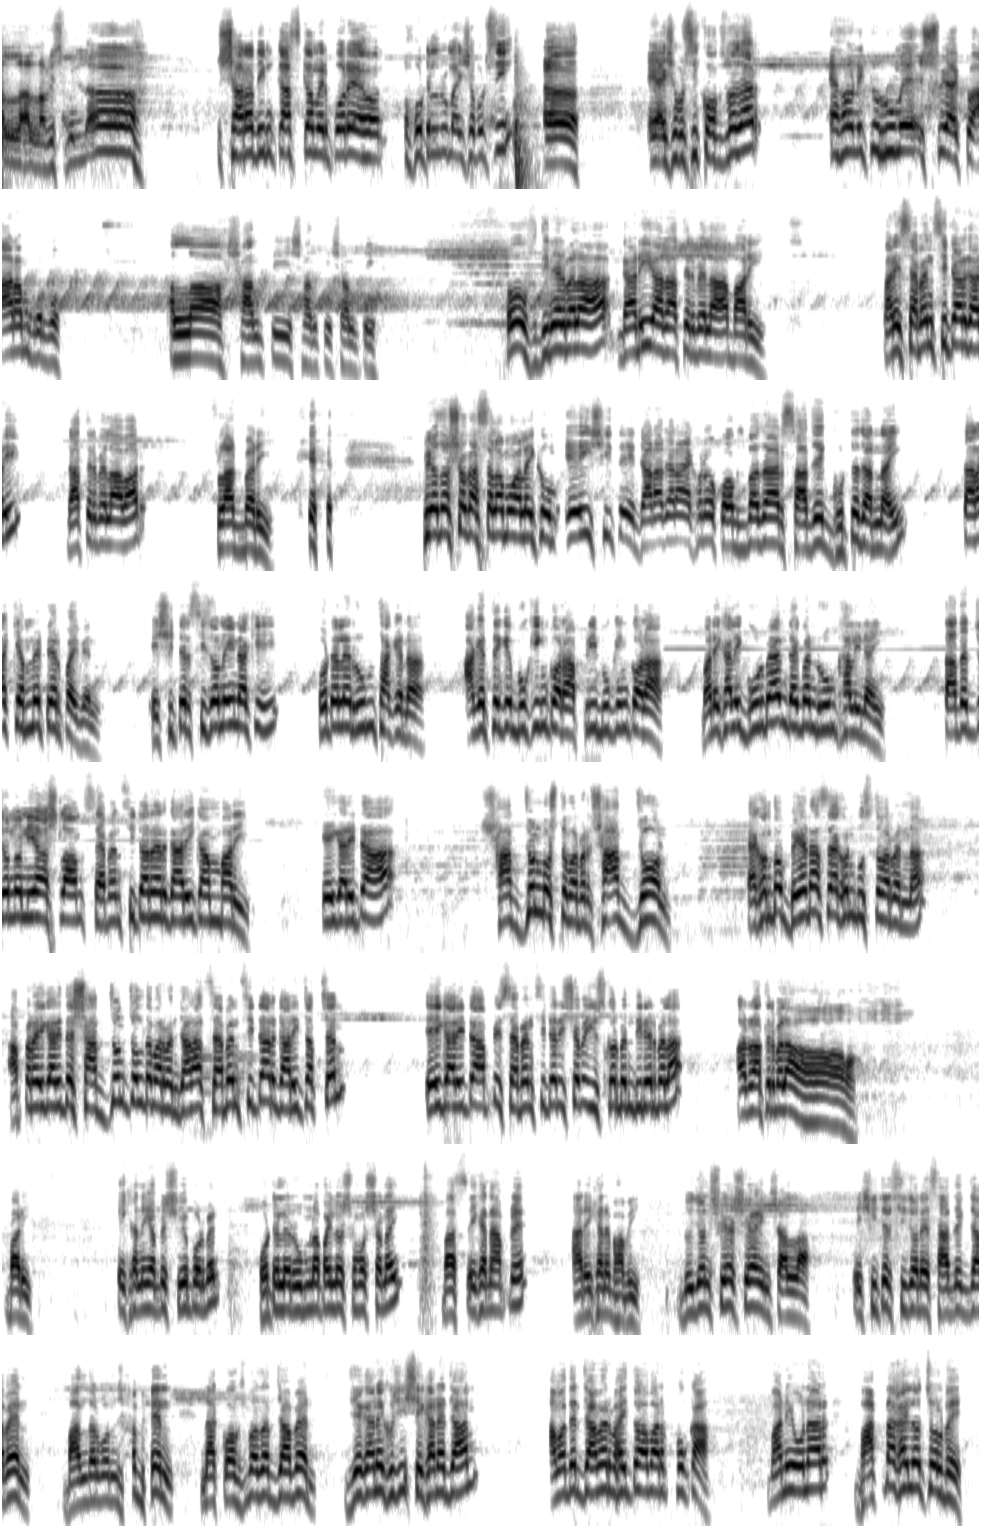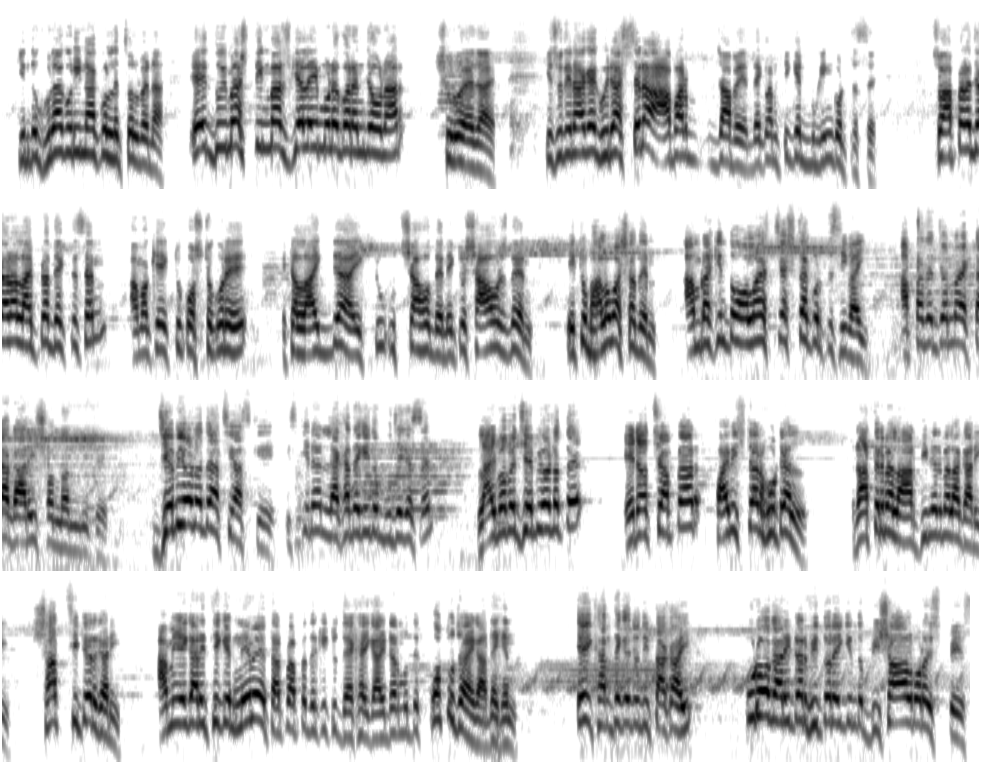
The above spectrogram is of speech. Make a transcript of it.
আল্লাহ আল্লাহ, বিসমিল্লাহ। সারাদিন কাজ কামের পরে এখন হোটেল রুমে আইসা পড়ছি। আইসা পড়ছি কক্সবাজার। এখন একটু রুমে শুয়ে একটু আরাম করব। আল্লাহ, শান্তি শান্তি শান্তি। ও দিনের বেলা গাড়ি আর রাতের বেলা বাড়ি। মানে সেভেন সিটার গাড়ি, রাতের বেলা আবার ফ্ল্যাট বাড়ি। প্রিয় দর্শক, আসসালামু আলাইকুম। এই শীতে যারা যারা এখনও কক্সবাজার সাজেক ঘুরতে যান নাই তারা কেমনে টের পাইবেন? এই শীতের সিজনেই নাকি হোটেলে রুম থাকে না। আগে থেকে বুকিং করা প্রি বুকিং করা। মানে খালি ঘুরবেন, দেখবেন রুম খালি নাই। তাদের জন্য নিয়ে আসলাম সেভেন সিটারের গাড়ি কাম বাড়ি এই গাড়িটা সাতজন বসতে পারবেন, সাতজন। এখন তো বেড আছে, এখন বুঝতে পারবেন না। আপনারা এই গাড়িতে সাতজন চলতে পারবেন। যারা সেভেন সিটার গাড়ি চাচ্ছেন, এই গাড়িটা আপনি সেভেন সিটার হিসেবে ইউজ করবেন দিনের বেলা। আর রাতের বেলা বাড়ি। এখানেই আপনি শুয়ে পড়বেন। হোটেলে রুম না পাইলেও সমস্যা নাই। বাস, এখানে আপনি আর এখানে ভাবি। দুইজন শুয়ে শুয়ে ইনশাল্লাহ এই শীতের সিজনে সাজেক যাবেন, বান্দরবন যাবেন, না কক্সবাজার যাবেন, যেখানে খুশি সেখানে যান। আমাদের জামের ভাই তো আবার পোকা। মানে ওনার ভাত না খাইলেও চলবে, কিন্তু ঘোরাঘুরি না করলে চলবে না। এই দুই মাস, তিন মাস গেলেই মনে করেন যে ওনার শুরু হয়ে যায়। কিছুদিন আগে ঘুরে আসছে না, আবার যাবে। দেখলাম টিকিট বুকিং করতেছে। সো আপনারা যারা লাইভটা দেখতেছেন, আমাকে একটু কষ্ট করে একটা লাইক দেয়া, একটু উৎসাহ দেন, একটু সাহস দেন, একটু ভালোবাসা দেন, আমরা কিন্তু অলওয়েজ চেষ্টা করতেছি ভাই আপনাদের জন্য একটা গাড়ির সন্ধান দিতে। জেবি অটোতে আছি আজকে। স্ক্রিনের লেখা দেখেই তো বুঝে গেছেন। লাইভ হবে জেবি অটোতে এটা হচ্ছে আপনার ফাইভ স্টার হোটেল রাতের বেলা আর দিনের বেলা গাড়ি। সাত সিটের গাড়ি। আমি এই গাড়ি থেকে নেমে তারপর আপনাদেরকে একটু দেখাই গাড়িটার মধ্যে কত জায়গা, দেখেন। এইখান থেকে যদি তাকাই, পুরো গাড়িটার ভিতরেই কিন্তু বিশাল বড় স্পেস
